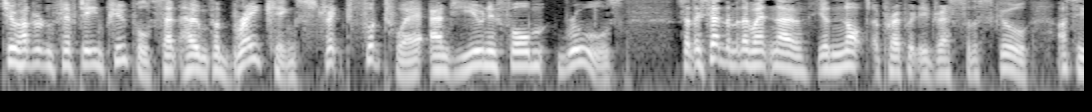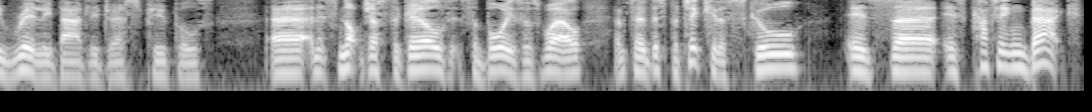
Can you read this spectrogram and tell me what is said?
215 pupils sent home for breaking strict footwear and uniform rules. So they sent them, and they went, no, you're not appropriately dressed for the school. I see really badly dressed pupils. Uh, and it's not just the girls, it's the boys as well. And so this particular school is, uh, is cutting back.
